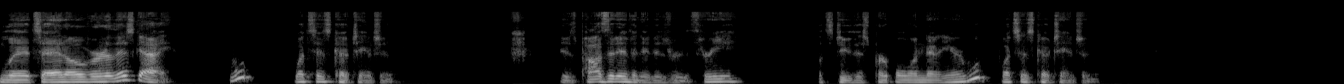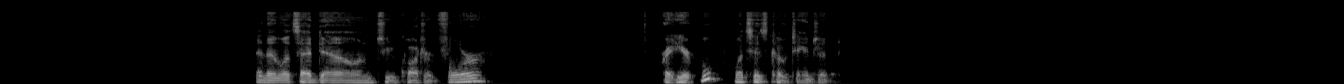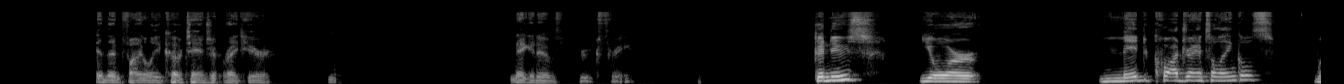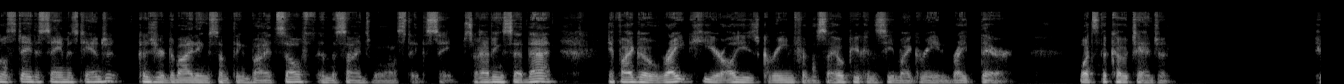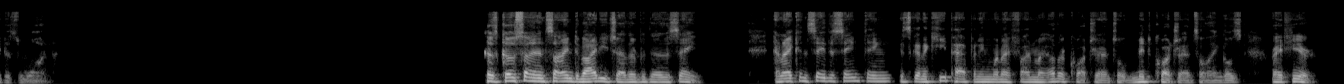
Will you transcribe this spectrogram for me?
Let's head over to this guy. Whoop. What's his cotangent? It is positive and it is root three. Let's do this purple one down here. Whoop. What's his cotangent? And then let's head down to quadrant four. Right here. Whoop. What's his cotangent? And then finally cotangent right here. Negative root three. Good news, your mid quadrantal angles will stay the same as tangent because you're dividing something by itself and the signs will all stay the same. So having said that, if I go right here, I'll use green for this. I hope you can see my green right there. What's the cotangent? It is one. Because cosine and sine divide each other, but they're the same. And I can say the same thing is going to keep happening when I find my other quadrantal, mid quadrantal angles right here.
